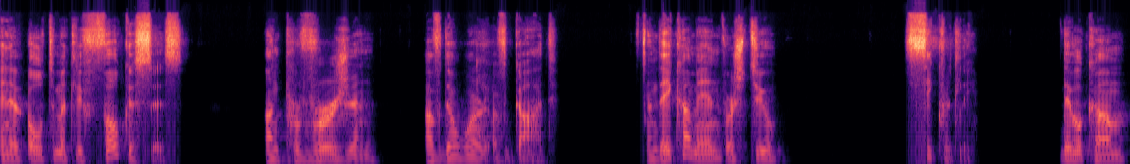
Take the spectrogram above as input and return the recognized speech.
and it ultimately focuses on perversion of the word of God. And they come in, verse 2, secretly. They will come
